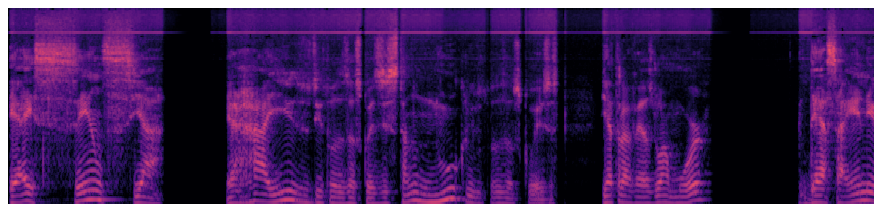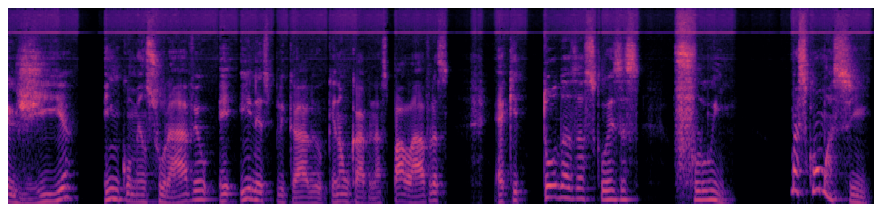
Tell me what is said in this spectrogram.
é a essência, é a raiz de todas as coisas, está no núcleo de todas as coisas. E através do amor, dessa energia incomensurável e inexplicável que não cabe nas palavras, é que todas as coisas fluem. Mas como assim?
